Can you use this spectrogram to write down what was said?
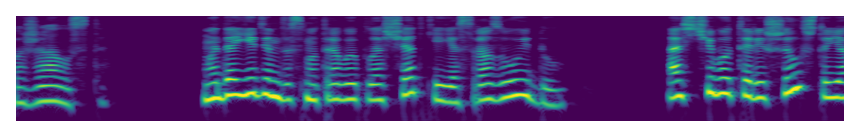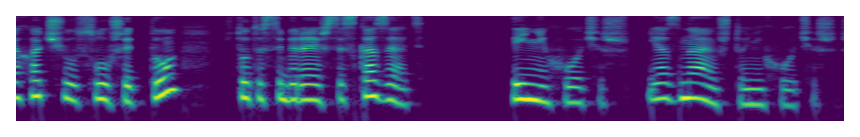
«Пожалуйста. Мы доедем до смотровой площадки, я сразу уйду. А с чего ты решил, что я хочу слушать то, что ты собираешься сказать? Ты не хочешь. Я знаю, что не хочешь.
